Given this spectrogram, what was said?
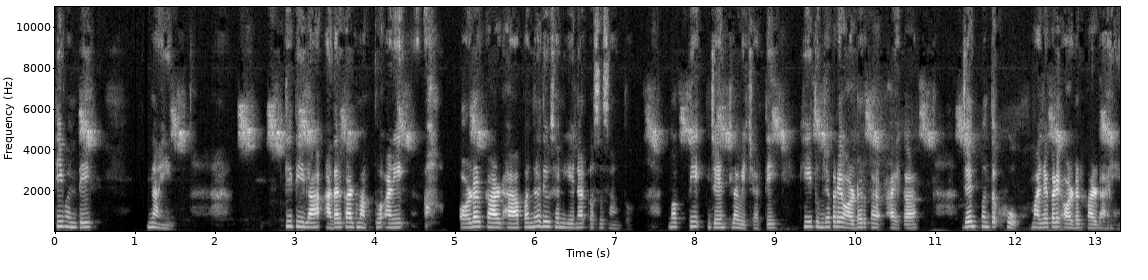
ती म्हणते नाही. ती तिला आधार कार्ड मागतो आणि ऑर्डर कार्ड हा पंधरा दिवसांनी येणार असं सांगतो. मग ती जयंतला विचारते की तुमच्याकडे ऑर्डर कार्ड आहे का? जयंत म्हणतो हो माझ्याकडे ऑर्डर कार्ड आहे.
